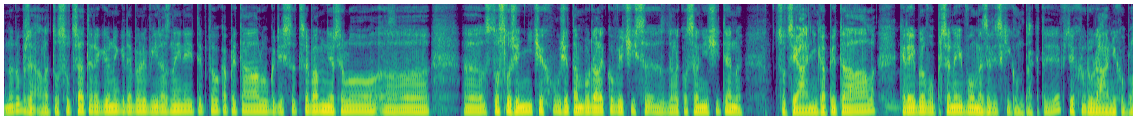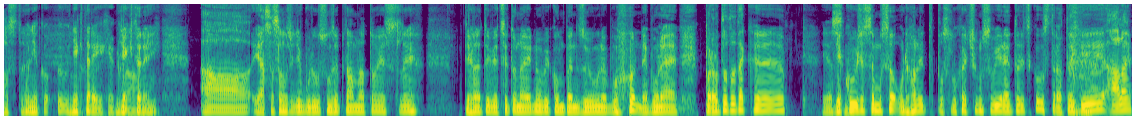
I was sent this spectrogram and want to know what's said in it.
No dobře, ale to jsou třeba ty regiony, kde byl výrazný typ toho kapitálu, když se třeba měřilo uh, to složení Čechů, že tam byl daleko větší, daleko silnější ten sociální kapitál, který byl opřený o mezilidský kontakty v těch rurálních oblastech. U něko, v některých. Jako, v některých. A já se samozřejmě v budoucnu zeptám na to, jestli tyhle ty věci to najednou vykompenzují nebo, nebo ne. Proto to tak eh, děkuji, že jsem musel odhalit posluchačům svou retorickou strategii, ale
